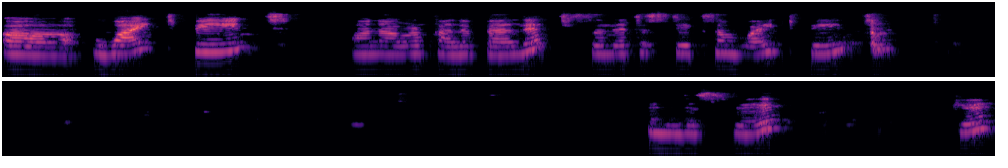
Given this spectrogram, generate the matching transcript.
uh, white paint on our color palette. So let us take some white paint. In this way, okay.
